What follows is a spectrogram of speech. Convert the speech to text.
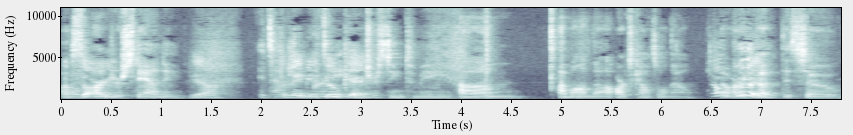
I'm of understanding. yeah. It's actually Maybe it's pretty okay. interesting to me. Um, I'm on the Arts Council now. Oh, The art- good. the- so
